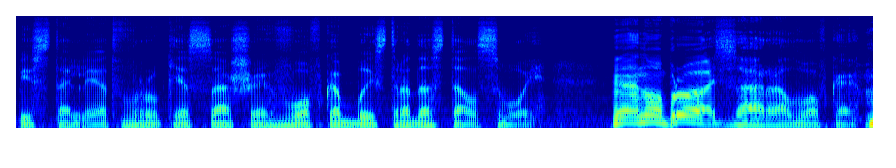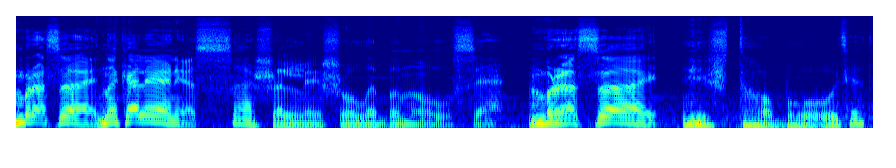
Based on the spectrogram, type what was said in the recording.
пистолет в руке Саши, Вовка быстро достал свой – «А ну брось!» – заорал Вовка. «Бросай! На колени!» Саша лишь улыбнулся. «Бросай!» «И что будет?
